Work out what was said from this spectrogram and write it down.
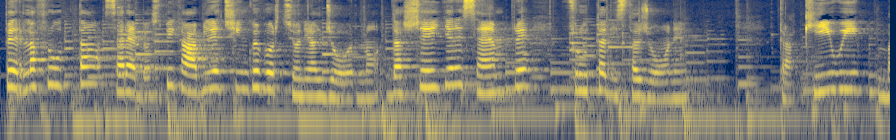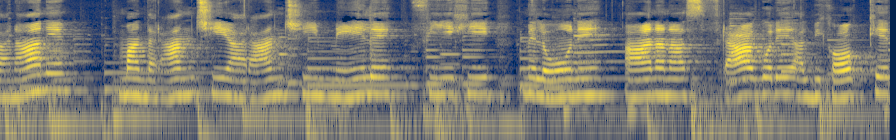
Per la frutta sarebbe auspicabile 5 porzioni al giorno, da scegliere sempre frutta di stagione tra kiwi, banane, mandaranci, aranci, mele, fichi, melone, ananas, fragole, albicocche,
